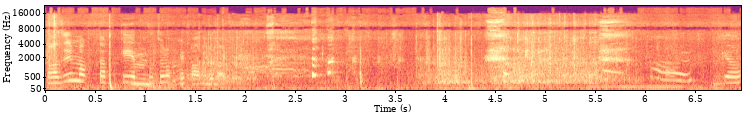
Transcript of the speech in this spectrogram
마지막답게 음. 부드럽게 가더라고. 아, 웃겨.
